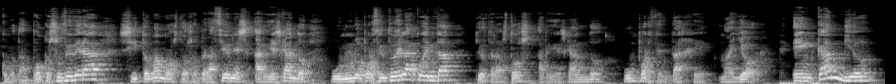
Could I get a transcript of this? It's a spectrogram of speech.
Como tampoco sucederá si tomamos dos operaciones arriesgando un 1% de la cuenta y otras dos arriesgando un porcentaje mayor. En cambio,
